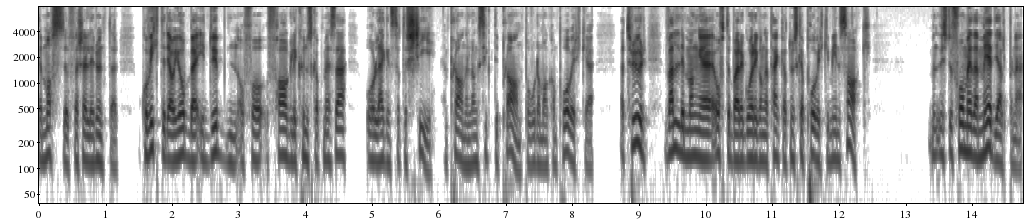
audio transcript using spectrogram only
det er masse forskjellig rundt der. Hvor viktig det er å jobbe i dybden og få faglig kunnskap med seg, og legge en strategi, en plan, en langsiktig plan på hvordan man kan påvirke. Jeg tror veldig mange ofte bare går i gang og tenker at nå skal jeg påvirke min sak. Men hvis du får med deg medhjelperne,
